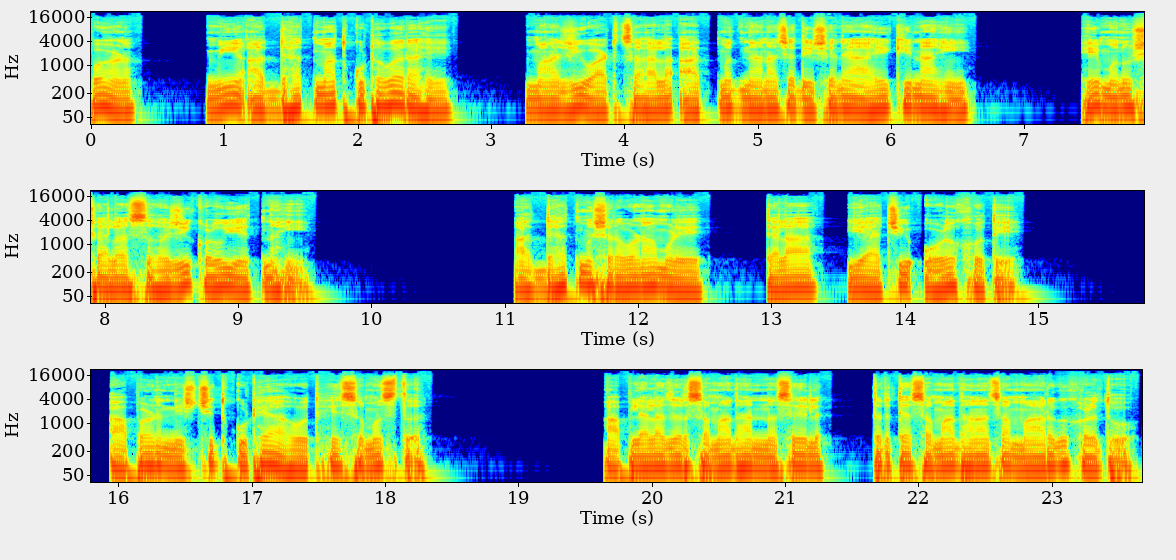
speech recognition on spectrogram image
पण मी अध्यात्मात कुठवर आहे माझी वाटचाल आत्मज्ञानाच्या दिशेने आहे की नाही हे मनुष्याला सहजी कळू येत नाही. अध्यात्मश्रवणामुळे त्याला याची ओळख होते. आपण निश्चित कुठे आहोत हे समजतं. आपल्याला जर समाधान नसेल तर त्या समाधानाचा मार्ग कळतो.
